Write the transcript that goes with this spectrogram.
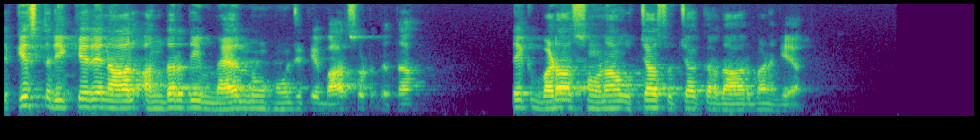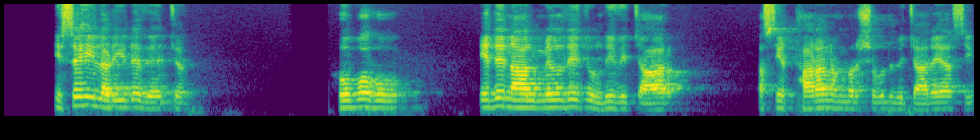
ਤੇ ਕਿਸ ਤਰੀਕੇ ਦੇ ਨਾਲ ਅੰਦਰ ਦੀ ਮੈਲ ਨੂੰ ਹੂੰਜ ਕੇ ਬਾਹਰ ਸੁੱਟ ਦਿੱਤਾ ਤੇ ਇੱਕ ਬੜਾ ਸੋਹਣਾ ਉੱਚਾ ਸੁੱਚਾ ਕਰਦਾਰ ਬਣ ਗਿਆ। ਇਸੇ ਹੀ ਲੜੀ ਦੇ ਵਿੱਚ ਹੂਬਹੂ ਇਹਦੇ ਨਾਲ ਮਿਲਦੇ ਜੁਲਦੇ ਵਿਚਾਰ ਅਸੀਂ 18 ਨੰਬਰ ਸ਼ਬਦ ਵਿਚਾਰਿਆ ਸੀ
